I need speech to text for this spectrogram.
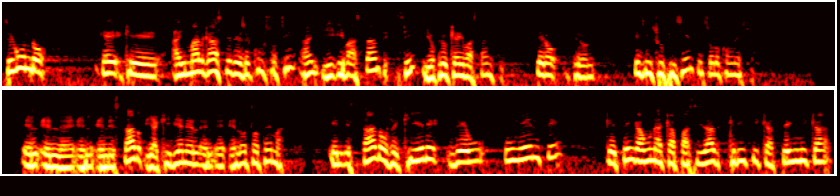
Segundo, que, hay mal gaste de recursos, sí, hay, y, bastante, sí, yo creo que hay bastante, pero, pero es insuficiente solo con eso. El, Estado, y aquí viene el, otro tema, el Estado requiere de un ente que tenga una capacidad crítica técnica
